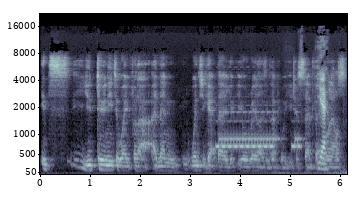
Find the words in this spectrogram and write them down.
it's you do need to wait for that, and then once you get there, you, will realize exactly what you just said for yeah. anyone else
